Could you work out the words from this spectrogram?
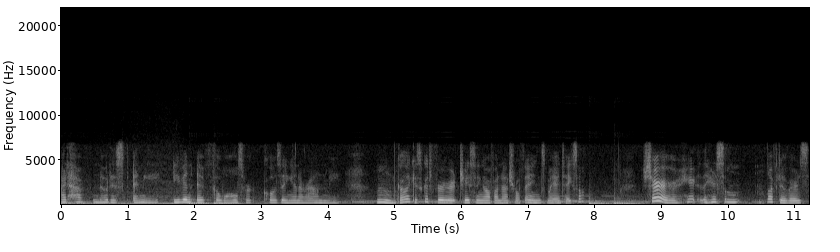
I'd have noticed any, even if the walls were closing in around me. Mmm, garlic is good for chasing off unnatural things. May I take some? Sure. Here, here's some leftovers.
